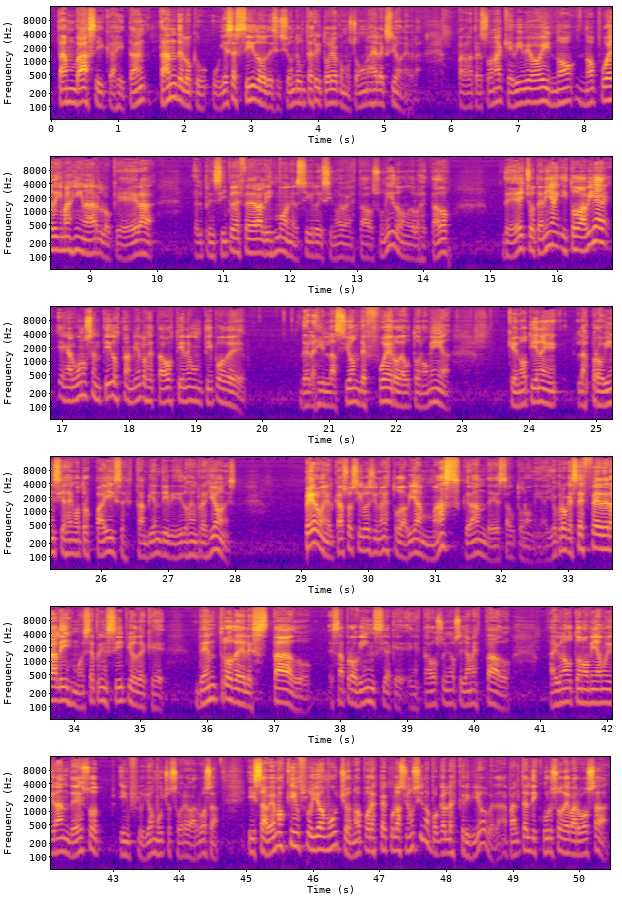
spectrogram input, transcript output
tan básicas y tan, tan de lo que hubiese sido decisión de un territorio como son unas elecciones. Para la persona que vive hoy no, no puede imaginar lo que era el principio de federalismo en el siglo XIX en Estados Unidos, donde los estados de hecho tenían, y todavía en algunos sentidos también los estados tienen un tipo de, legislación de fuero, de autonomía, que no tienen las provincias en otros países, también divididos en regiones. Pero en el caso del siglo XIX es todavía más grande esa autonomía. Yo creo que ese federalismo, ese principio de que dentro del Estado esa provincia que en Estados Unidos se llama Estado, hay una autonomía muy grande, eso influyó mucho sobre Barbosa. Y sabemos que influyó mucho, no por especulación, sino porque lo escribió, ¿verdad? Aparte del discurso de Barbosa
